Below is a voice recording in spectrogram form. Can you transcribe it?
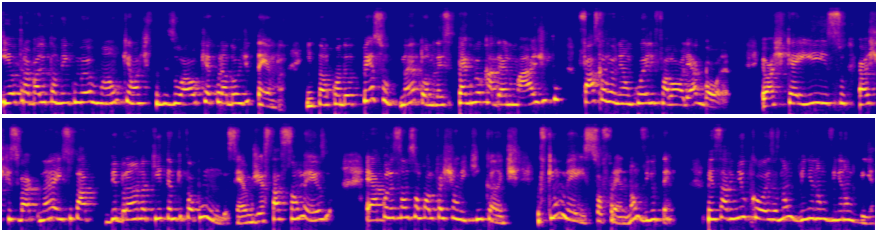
E eu trabalho também com meu irmão, que é um artista visual, que é curador de tema. Então, quando eu penso, né, tô nesse, pego meu caderno mágico, faço a reunião com ele e falo, olha, é agora. Eu acho que é isso, eu acho que isso vai, né, isso tá vibrando aqui, tendo que pôr pro mundo, assim, é uma gestação mesmo. É a coleção de São Paulo Fashion Week, Encante. Eu fiquei um mês sofrendo, não vi o tempo. Pensava em mil coisas, não vinha, não vinha, não vinha.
